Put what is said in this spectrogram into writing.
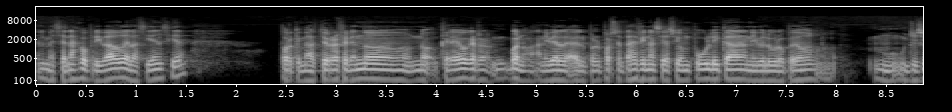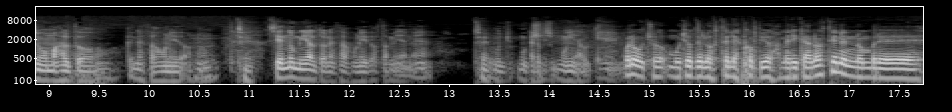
el, mecenazgo privado de la ciencia, porque me estoy refiriendo, no, creo que, bueno, a nivel, el, porcentaje de financiación pública a nivel europeo muchísimo más alto que en Estados Unidos, ¿no? Siendo muy alto en Estados Unidos también, ¿eh? Sí. muy alto. Bueno, muchos de los telescopios americanos tienen nombres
